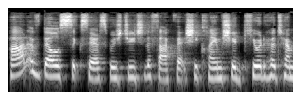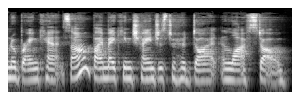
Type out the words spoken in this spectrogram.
Part of Belle's success was due to the fact that she claimed she had cured her terminal brain cancer by making changes to her diet and lifestyle.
